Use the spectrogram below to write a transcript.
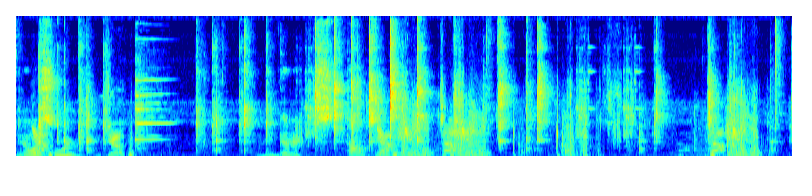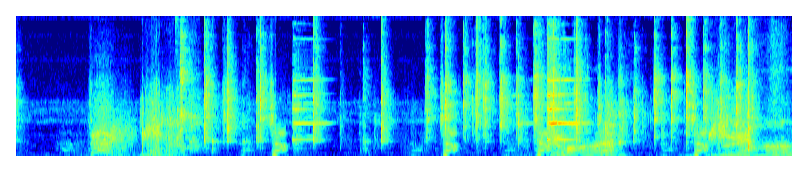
You know what, sword? Am I gonna stop them? Come on. Come on.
